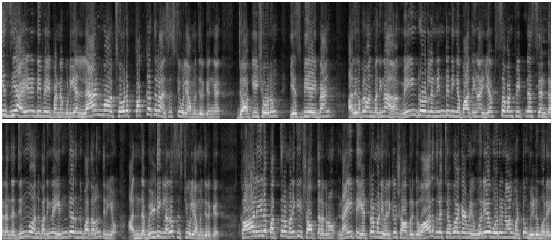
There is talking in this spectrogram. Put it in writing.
ஈஸியாக ஐடென்டிஃபை பண்ணக்கூடிய லேண்ட்மார்க்ஸோட பக்கத்தில் சிஸ்டி ஒளி அமைஞ்சிருக்குங்க. ஜாக்கி ஷோரூம் எஸ்பிஐ பேங்க் அதுக்கப்புறம் வந்து பார்த்தீங்கன்னா மெயின் ரோட்டில் நின்று நீங்கள் பார்த்தீங்கன்னா எஃப் செவன் ஃபிட்னஸ் சென்டர் அந்த ஜிம்மு வந்து பார்த்தீங்கன்னா எங்கே இருந்து பார்த்தாலும் தெரியும். அந்த பில்டிங்கில் தான் சிஸ்டி ஒளி அமைஞ்சிருக்கு. காலையில பத்தரை மணிக்கு ஷாப் திறக்கணும். நைட்டு எட்டரை மணி வரைக்கும் ஷாப் இருக்கு. வாரத்துல செவ்வாய்க்கிழமை ஒரே ஒரு நாள் மட்டும் விடுமுறை.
